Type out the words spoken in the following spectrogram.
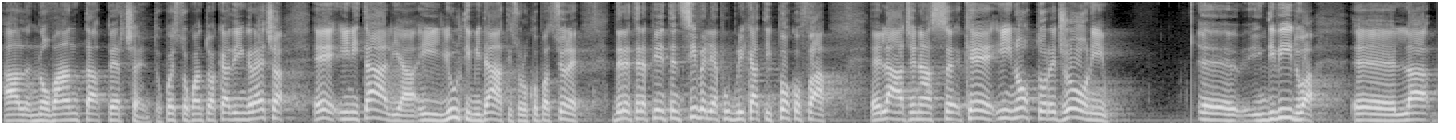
al 90%. Questo quanto accade in Grecia e in Italia gli ultimi dati sull'occupazione delle terapie intensive li ha pubblicati poco fa eh, l'Agenas che in otto regioni eh, individua eh, la,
